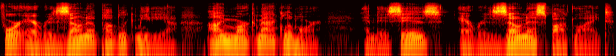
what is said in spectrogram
For Arizona Public Media, I'm Mark McLemore, and this is Arizona Spotlight.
